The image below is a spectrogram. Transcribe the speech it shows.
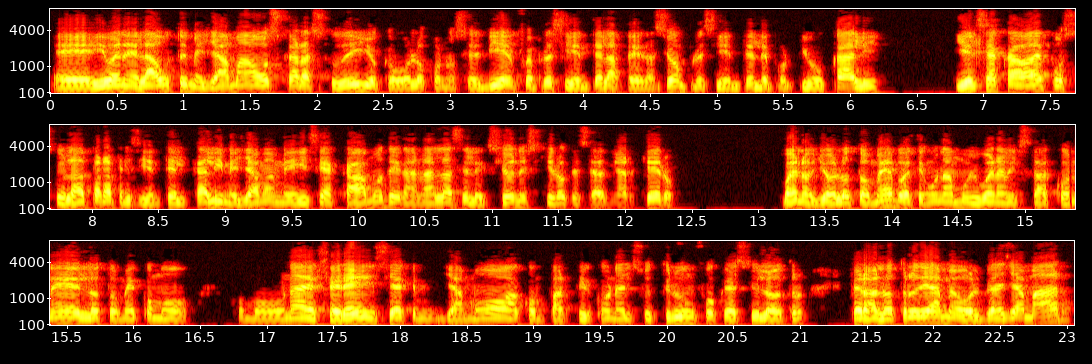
Eh, iba en el auto y me llama Oscar Astudillo, que vos lo conoces bien, fue presidente de la federación, presidente del Deportivo Cali, y él se acaba de postular para presidente del Cali, me llama, me dice, acabamos de ganar las elecciones, quiero que seas mi arquero. Bueno, yo lo tomé porque tengo una muy buena amistad con él, lo tomé como, como una deferencia, que me llamó a compartir con él su triunfo, que esto y lo otro, pero al otro día me volvió a llamar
